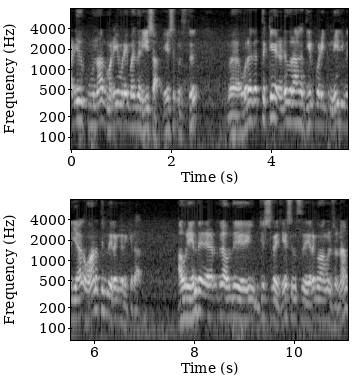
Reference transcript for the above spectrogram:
அழிவுக்கு முன்னால் மரியமுடைய மைந்தன் ஈசா இயேசு கிறிஸ்து உலகத்துக்கே நடுவராக தீர்ப்பளிக்கும் நீதிபதியாக வானத்திலிருந்து இறங்கிருக்கிறார் அவர் எந்த இடத்துல வந்து ஜீசஸ் இயேசு இறங்குவாங்கன்னு சொன்னால்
